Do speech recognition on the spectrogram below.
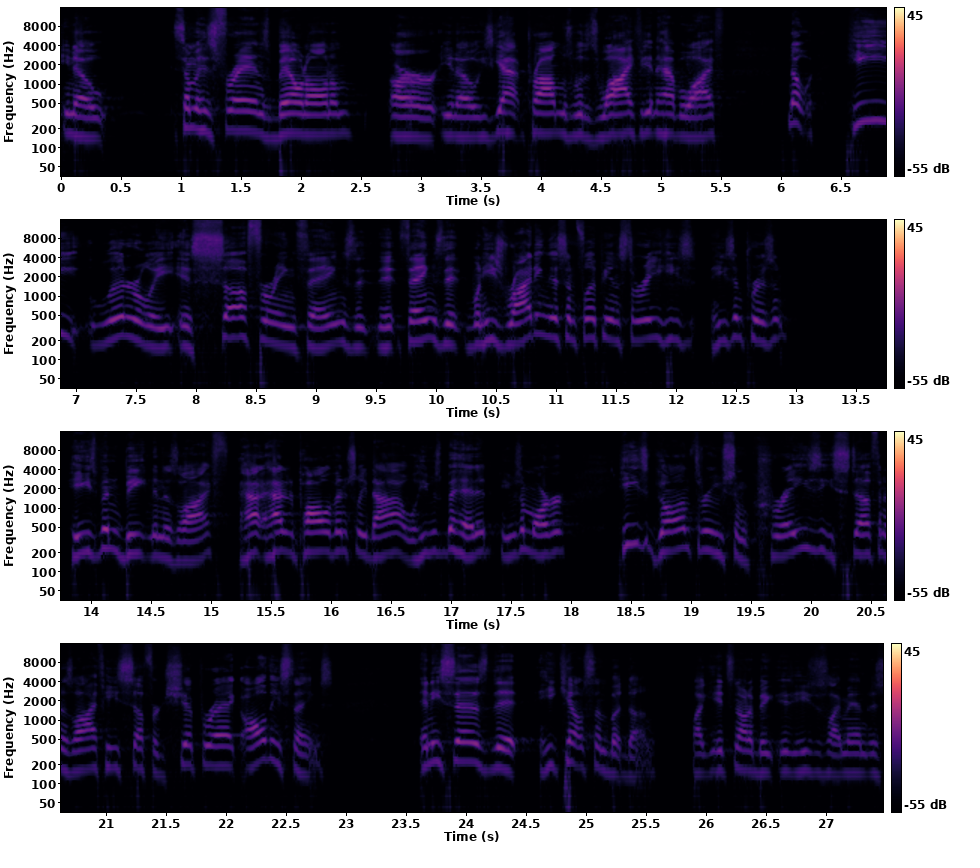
you know, some of his friends bailed on him, or, you know, he's got problems with his wife. He didn't have a wife. No, he literally is suffering things that, that, things that when he's writing this in philippians 3 he's, he's in prison. He's been beaten in his life. How, how did paul eventually die? Well he was beheaded. He was a martyr. He's gone through some crazy stuff in his life. He's suffered shipwreck all these things. And he says that he counts them but dung. Like it's not a big he's just like man it's,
